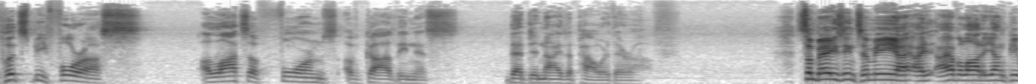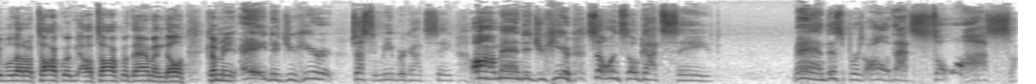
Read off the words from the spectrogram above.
puts before us a lots of forms of godliness that deny the power thereof. It's amazing to me. I, I, have a lot of young people that I'll talk with. I'll talk with them, and they'll come to me. Hey, did you hear Justin Bieber got saved? Oh man, did you hear so and so got saved? Man, this person, oh, that's so awesome.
